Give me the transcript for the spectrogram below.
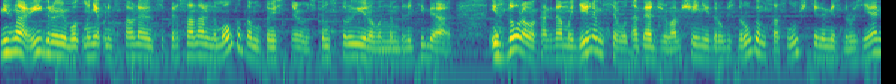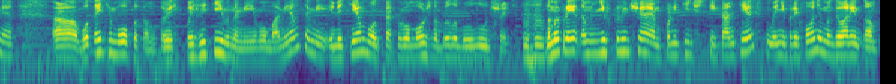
Не знаю, игры вот мне представляются персональным опытом, то есть э, сконструированным для тебя. И здорово, когда мы делимся, вот опять же, в общении друг с другом, со слушателями, с друзьями, э, вот этим опытом, то есть позитивными его моментами или тем, вот как его можно было бы улучшить. Угу. Но мы при этом не включаем политический контекст, мы не приходим и говорим там,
